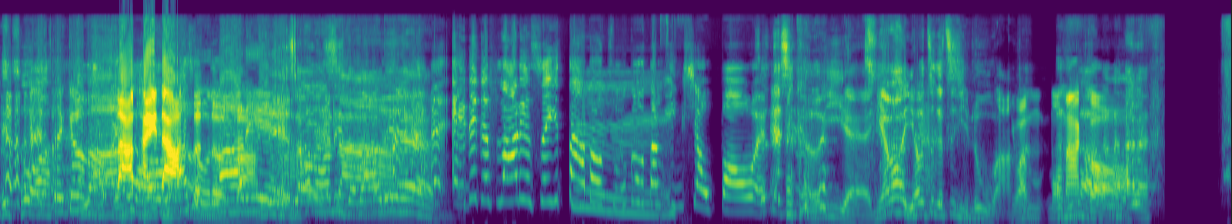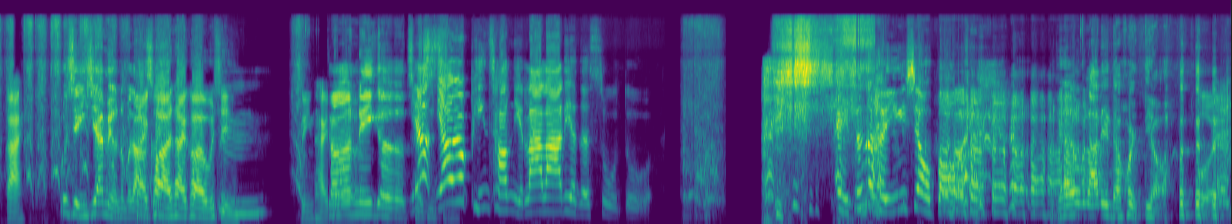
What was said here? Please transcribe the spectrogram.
没错啊，在干嘛？拉太大声了吧拉链超拉链的拉链，哎哎，那个拉链声音大到足够当音效包哎真。的是可以哎！你要不要以后这个自己录啊你？玩来 Monaco，来来，来，不行，现在没有那么大。太快了太快了不行。嗯，声音太多刚刚。那个你要你要用平常你拉拉链的速度。哎，真的很音效包哎。你看拉链它会掉。对，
